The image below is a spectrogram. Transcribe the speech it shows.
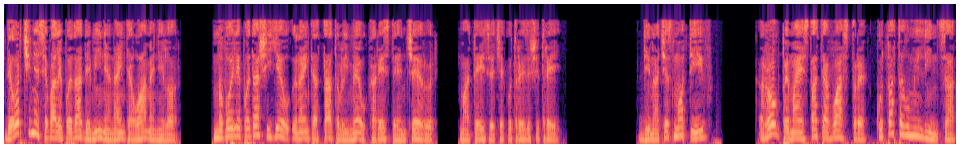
de oricine se va lepăda de mine înaintea oamenilor, mă voi lepăda și eu înaintea Tatălui meu care este în ceruri. Matei 10 cu 33. Din acest motiv, rog pe maestatea voastră, cu toată umilința,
